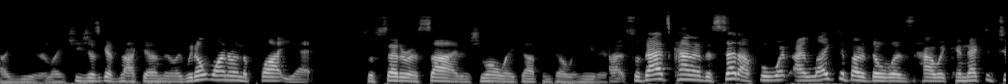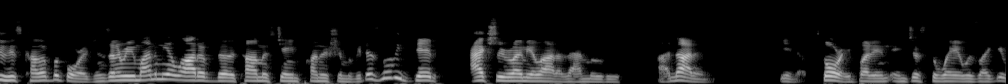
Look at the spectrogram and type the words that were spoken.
a year. Like she just gets knocked out, and they're like, we don't want her in the plot yet. So set her aside, and she won't wake up until we need her. Uh, so that's kind of the setup. But what I liked about it though was how it connected to his comic book origins, and it reminded me a lot of the Thomas Jane Punisher movie. This movie did actually remind me a lot of that movie. Uh, not in you know story, but in, in just the way it was like it,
